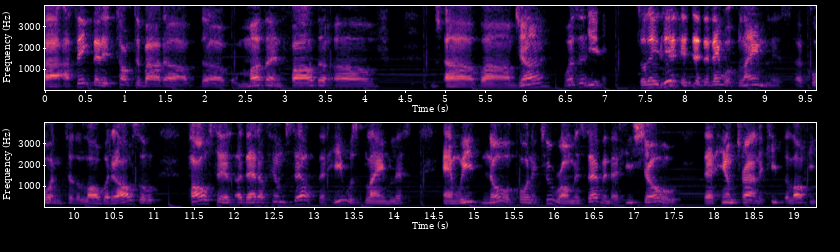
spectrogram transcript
Uh, I think that it talked about uh, the mother and father of of um, John. Was it? Yeah. So they it did. Said, it said that they were blameless according to the law, but it also Paul said uh, that of himself that he was blameless, and we know according to Romans seven that he showed that him trying to keep the law he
